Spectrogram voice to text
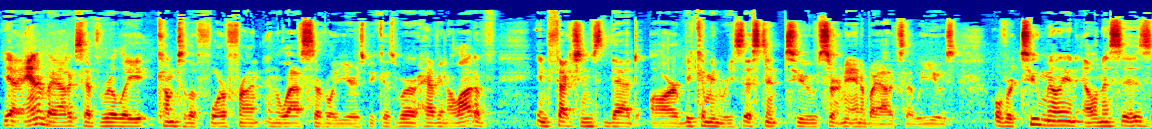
Yeah, antibiotics have really come to the forefront in the last several years because we're having a lot of infections that are becoming resistant to certain antibiotics that we use. Over 2 million illnesses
